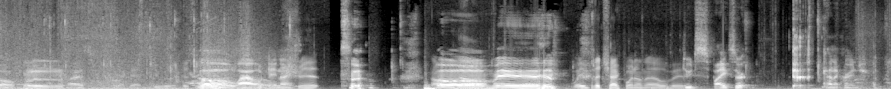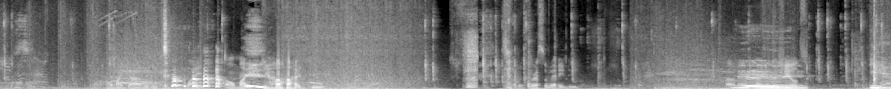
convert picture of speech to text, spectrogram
Oh, Uh, nice. Okay, you really pissed me Oh, wow. Okay, Oh, nice. Shit. oh, no, my man. God. Wait for the checkpoint on the elevator. Dude, spikes are kind of cringe. Oh my god, look at this light. Oh my god, dude. Out of course already, dude. Oh no, I got the shields. Yeah.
